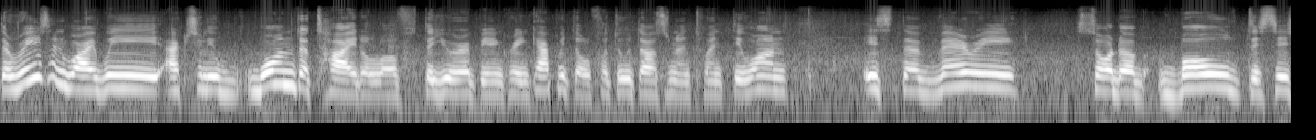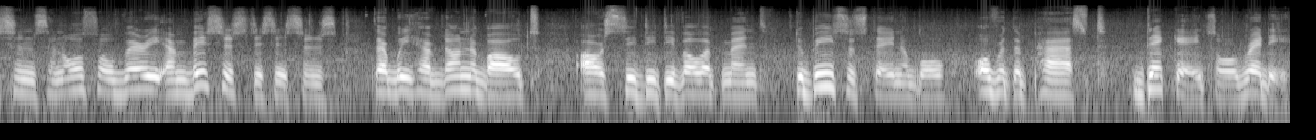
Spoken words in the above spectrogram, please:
The reason why we actually won the title of the European Green Capital for 2021 is the very sort of bold decisions and also very ambitious decisions that we have done about our city development to be sustainable over the past decades already.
